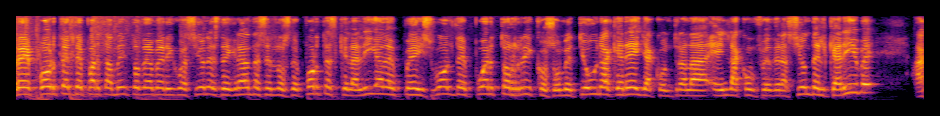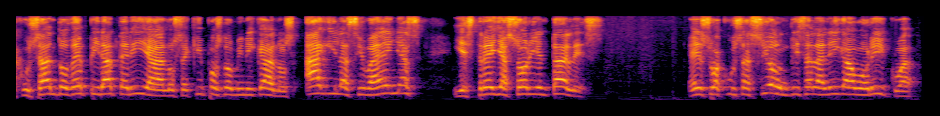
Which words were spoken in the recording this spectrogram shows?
Reporta el Departamento de Averiguaciones de Grandes en los Deportes que la Liga de Béisbol de Puerto Rico sometió una querella contra la en la Confederación del Caribe acusando de piratería a los equipos dominicanos Águilas Ibaeñas y Estrellas Orientales. En su acusación dice la Liga Boricua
